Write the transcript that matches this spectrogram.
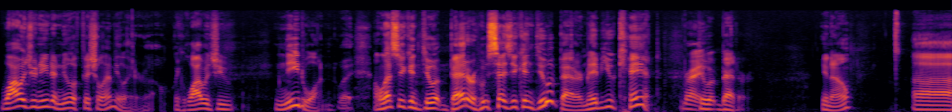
why would you need a new official emulator though? Like why would you need one unless you can do it better? Who says you can do it better? Maybe you can't Right. do it better. You know, uh,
